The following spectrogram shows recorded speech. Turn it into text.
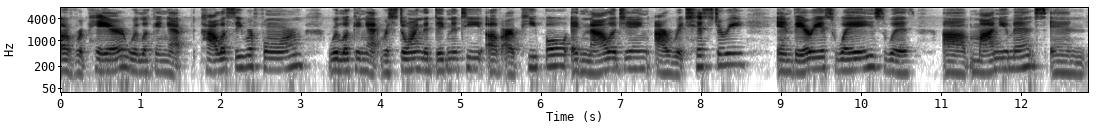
of repair. We're looking at policy reform. We're looking at restoring the dignity of our people, acknowledging our rich history, in various ways with uh, monuments and,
